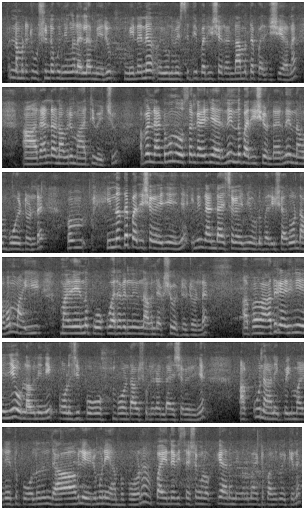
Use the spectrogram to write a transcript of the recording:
ഇപ്പം നമ്മുടെ ട്യൂഷന്റെ കുഞ്ഞുങ്ങളെല്ലാം വരും. മിലന് യൂണിവേഴ്സിറ്റി പരീക്ഷ രണ്ടാമത്തെ പരീക്ഷയാണ്. രണ്ടെണ്ണം അവർ മാറ്റി വെച്ചു. അപ്പം രണ്ട് മൂന്ന് ദിവസം കഴിഞ്ഞായിരുന്നു ഇന്ന് പരീക്ഷ ഉണ്ടായിരുന്നു. ഇന്ന് അവൻ പോയിട്ടുണ്ട്. അപ്പം ഇന്നത്തെ പരീക്ഷ കഴിഞ്ഞ് കഴിഞ്ഞാൽ ഇനി രണ്ടാഴ്ച കഴിഞ്ഞേ ഉള്ളൂ പരീക്ഷ. അതുകൊണ്ട് അവൻ ഈ മഴയിൽ നിന്ന് പോക്കുവരവിൽ നിന്ന് അവൻ രക്ഷപ്പെട്ടിട്ടുണ്ട് അപ്പോൾ അത് കഴിഞ്ഞ് കഴിഞ്ഞ് ഉള്ളവനിനി കോളേജിൽ പോ പോകേണ്ട ആവശ്യമുള്ള രണ്ടാഴ്ച കഴിഞ്ഞ് അക്കുനാണ് ഇപ്പോൾ ഈ മഴയത്ത് പോകുന്നതും രാവിലെ ഏഴുമണിയാകുമ്പോൾ പോകണം. അപ്പോൾ അതിന്റെ വിശേഷങ്ങളൊക്കെയാണ് നിങ്ങളുമായിട്ട് പങ്കുവെക്കുന്നത്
